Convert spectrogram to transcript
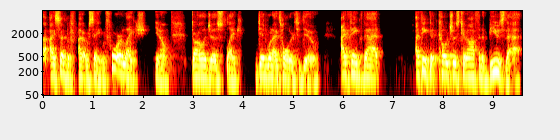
I- i said i was saying before like you know darla just like did what i told her to do. I think that i think that coaches can often abuse that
